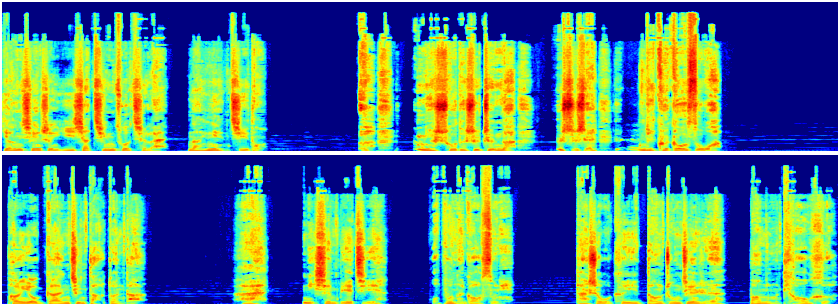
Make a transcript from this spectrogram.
杨先生一下惊坐起来，难掩激动：“啊，你说的是真的？是谁？你快告诉我！”朋友赶紧打断他：“哎，你先别急，我不能告诉你，但是我可以当中间人帮你们调和。”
